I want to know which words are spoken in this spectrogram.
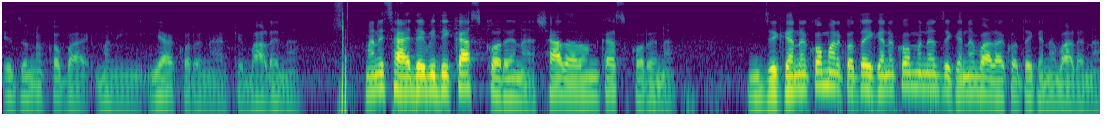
এর জন্য মানে ইয়া করে না আর কি বাড়ে না। মানে চাহিদা বৃদ্ধি কাজ করে না, সাধারণ কাজ করে না। যেখানে কমার কথা এখানে কমে না, যেখানে বাড়ার কথা এখানে বাড়ে না।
